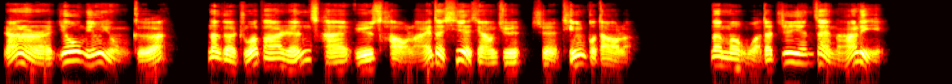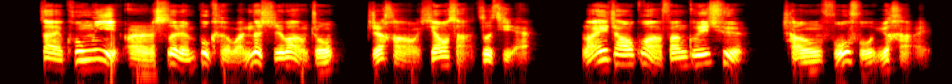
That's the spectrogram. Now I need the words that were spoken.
然而幽冥永隔。那个卓拔人才与草来的谢将军是听不到了，那么我的知音在哪里？在空意而斯人不可闻的失望中，只好潇洒自解，来朝挂帆归去，成浮浮于海。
